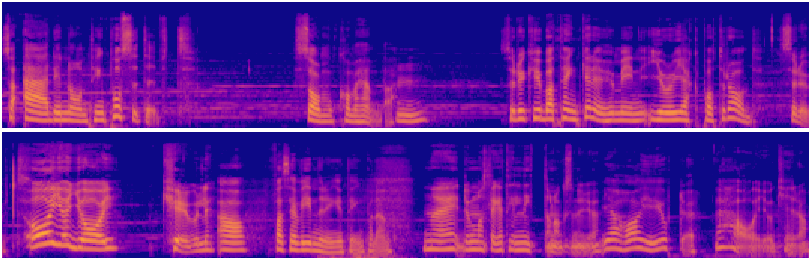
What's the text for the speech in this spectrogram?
så är det någonting positivt som kommer hända. Mm. Så du kan ju bara tänka dig hur min Eurojackpot-rad ser ut. Oj, oj, oj! Kul! Ja, fast jag vinner ingenting på den. Nej, du måste lägga till 19 också nu ju. Jag har ju gjort det. Jaha, oj, okej då.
